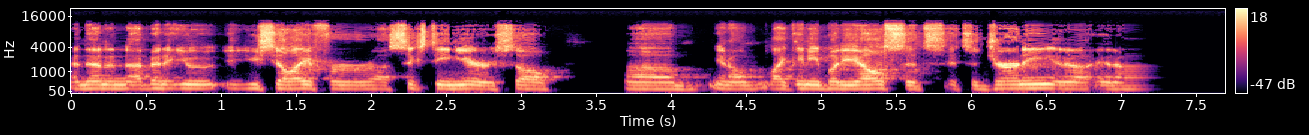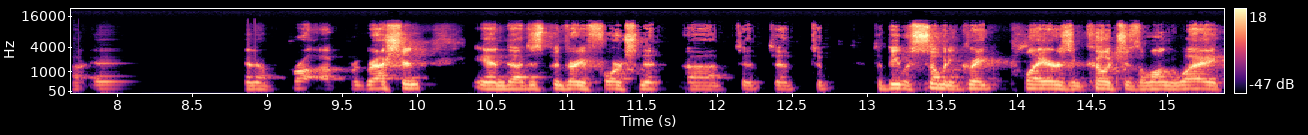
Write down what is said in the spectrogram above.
and then I've been at U, UCLA for uh, 16 years. So, um, you know, like anybody else, it's, it's a journey and a, and a, and a, pro- a progression. And uh, just been very fortunate uh, to, to, to, to be with so many great players and coaches along the way.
